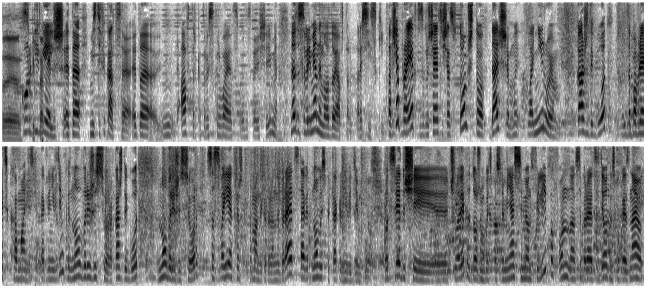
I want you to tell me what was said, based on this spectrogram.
э, Корги спектакля? Вельш – это мистификация. Это автор, который скрывает свое настоящее имя. Но это современный молодой автор, российский. Вообще проект заключается сейчас в том, что дальше мы планируем каждый год добавлять к команде спектакля «Невидимка» нового режиссера. Каждый год новый режиссер со своей актерской командой, которую он набирает, ставит новый спектакль «Невидимку». Вот следующий э, человек, это должен быть после меня Семен Филиппов. Он э, собирается делать, насколько я знаю,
